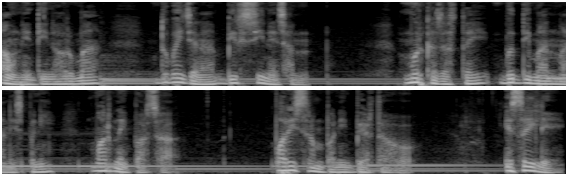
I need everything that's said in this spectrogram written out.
आउने दिनहरूमा दुवैजना बिर्सिने छन्। मूर्ख जस्तै बुद्धिमान मानिस पनि मर्नै पर्छ। परिश्रम पनि व्यर्थ हो। यसैले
